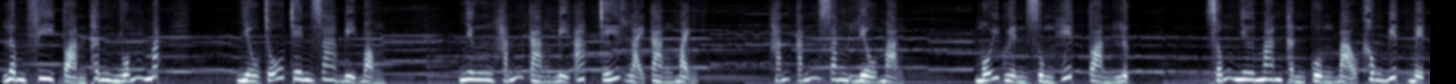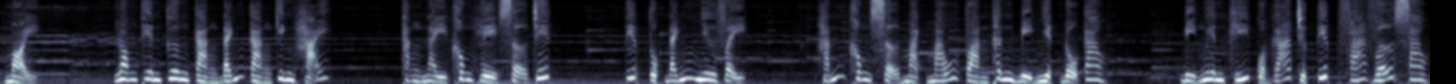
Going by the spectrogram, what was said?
Lâm Phi toàn thân nhuốm mắt. Nhiều chỗ trên da bị bỏng. Nhưng hắn càng bị áp chế lại càng mạnh. Hắn cắn răng liều mạng. Mỗi quyền dùng hết toàn lực. Giống như man thần cuồng bạo không biết mệt mỏi. Long Thiên Cương càng đánh càng kinh hãi. Thằng này không hề sợ chết. Tiếp tục đánh như vậy. Hắn không sợ mạch máu toàn thân bị nhiệt độ cao. Bị nguyên khí của gã trực tiếp phá vỡ sao.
